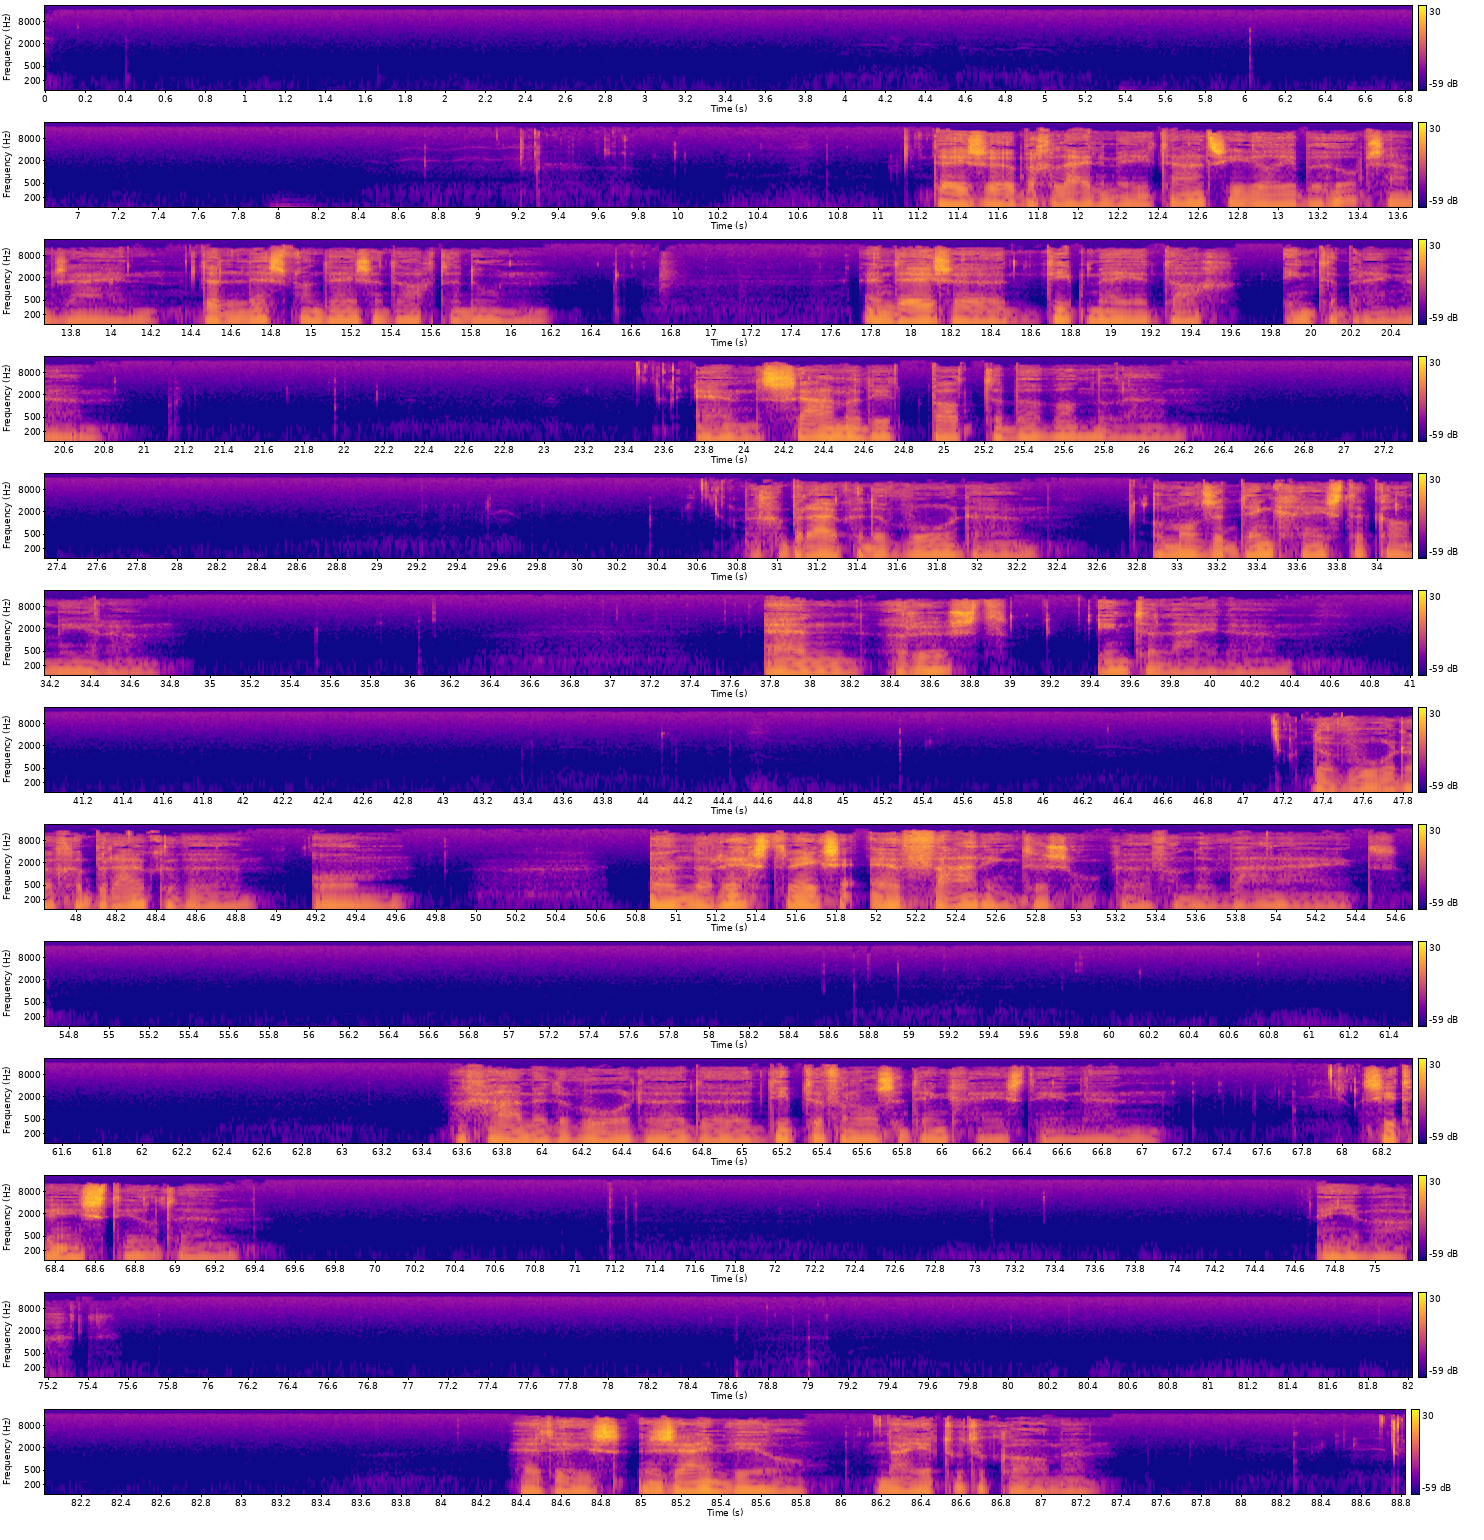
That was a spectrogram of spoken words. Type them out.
Deze begeleide meditatie wil je behulpzaam zijn de les van deze dag te doen en deze diep mee dag in te brengen en samen dit pad te bewandelen. We gebruiken de woorden om onze denkgeest te kalmeren en rust in te leiden. De woorden gebruiken we om een rechtstreekse ervaring te zoeken van de waarheid. We gaan met de woorden de diepte van onze denkgeest in en zitten in stilte. En je wacht. Het is Zijn wil naar je toe te komen.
